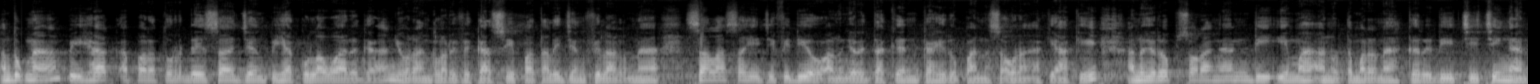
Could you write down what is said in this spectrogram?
Untukna pihak aparatur desa jeng pihak kulawarga nyorang klarifikasi patali jeng filarna salah sahiji video anu nyeritakan kehidupan seorang aki-aki anu hirup sorangan di imah anu temaranah ker di cicingan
